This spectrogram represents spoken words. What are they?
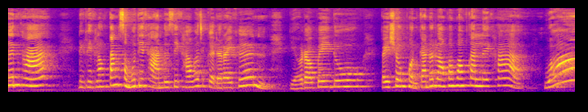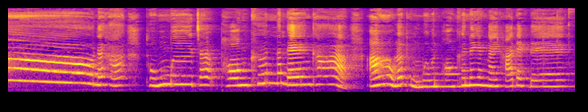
ขึ้นคะเด็กๆลองตั้งสมมติฐานดูสิคะว่าจะเกิดอะไรขึ้น เดี๋ยวเราไปดูไปชมผลการทดลองพร้อมๆกันเลยค่ะ ว้าวนะคะ ถุงมือจะ พองขึ้นนั่นเองค่ะ อ้าวแล้วถุงมือมันพองขึ้นได้ยังไงคะเด็กๆ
